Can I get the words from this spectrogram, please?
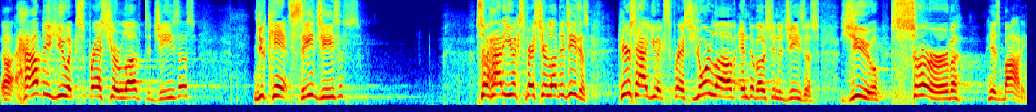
Uh, how do you express your love to Jesus? You can't see Jesus. So, how do you express your love to Jesus? Here's how you express your love and devotion to Jesus you serve his body.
